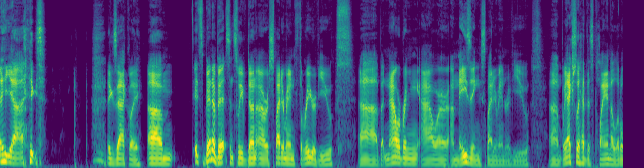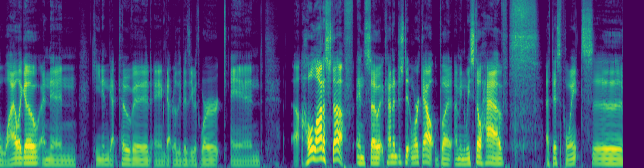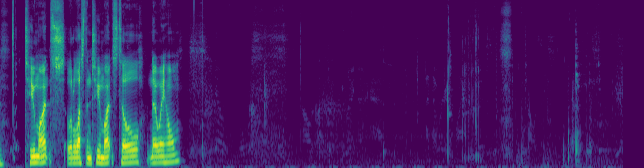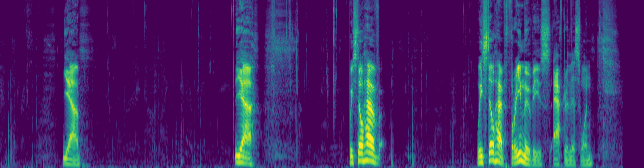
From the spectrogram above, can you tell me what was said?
Yeah, exactly. Um, it's been a bit since we've done our Spider-Man 3 review, uh, but now we're bringing our amazing Spider-Man review. Um, we actually had this planned a little while ago, and then Keenan got COVID and got really busy with work and a whole lot of stuff, and so it kind of just didn't work out. But I mean, we still have at this point uh, two months, a little less than two months till No Way Home. Yeah. Yeah. We still have we still have 3 movies after this one.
